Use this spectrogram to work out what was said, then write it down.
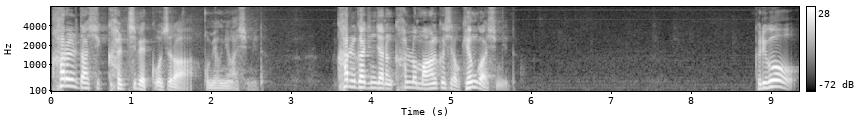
칼을 다시 칼집에 꽂으라고 명령하십니다. 칼을 가진 자는 칼로 망할 것이라고 경고하십니다. 그리고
